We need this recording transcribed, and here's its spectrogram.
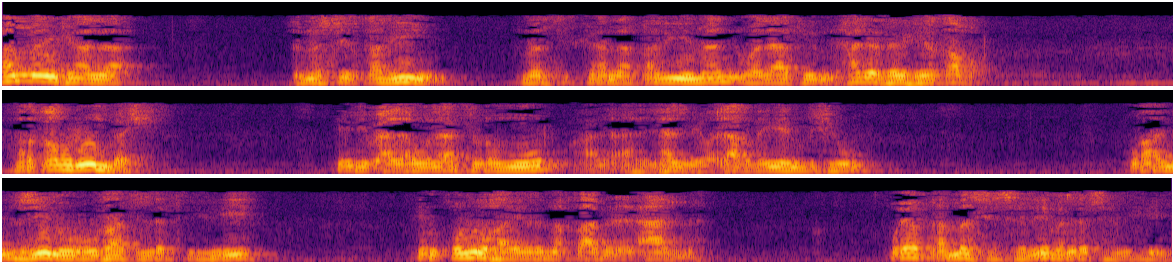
أما إن كان المسجد قديم المسجد كان قديما ولكن حدث فيه القبر. فالقبر ينبش يجب على ولاة الأمور على أهل الهل والعقد أن ينبشوا وأن يزيلوا الرفات التي فيه ينقلوها إلى المقابر العامة ويبقى المسجد سليما ليس فيه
